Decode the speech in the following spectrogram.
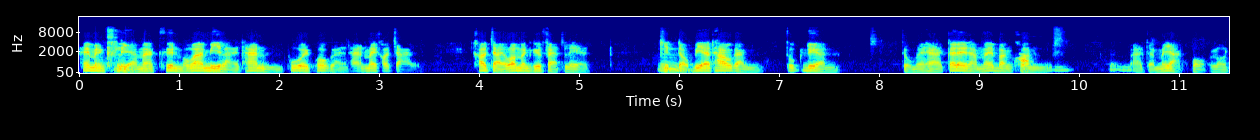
ให้มันเคลียร์มากขึ้น เพราะว่ามีหลายท่านผู้บริโภคหลายท่านไม่เข้าใจ เข้าใจว่ามันคือแฟตเลทคิดดอกเบี้ยเท่ากันทุกเดือนถูกไหมฮะ ก็เลยทำให้บางคน อาจจะไม่อยากโปะรถ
